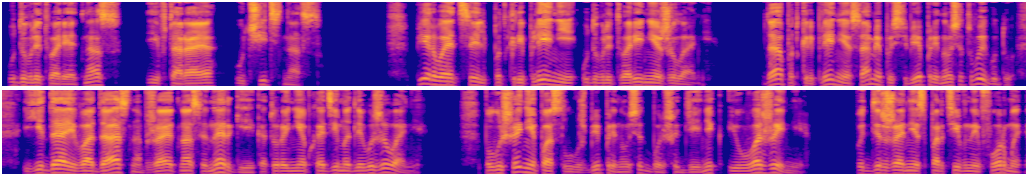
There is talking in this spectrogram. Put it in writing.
— удовлетворять нас, и вторая — учить нас. Первая цель подкреплений — удовлетворение желаний. Да, подкрепления сами по себе приносят выгоду. Еда и вода снабжают нас энергией, которая необходима для выживания. Повышение по службе приносит больше денег и уважения. Поддержание спортивной формы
